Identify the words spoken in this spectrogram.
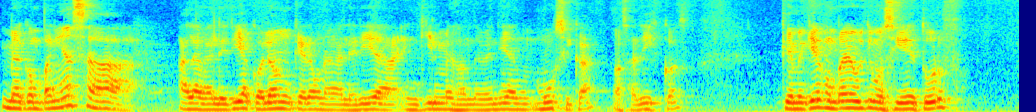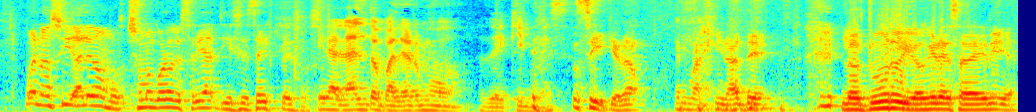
¿me acompañás a, a la Galería Colón, que era una galería en Quilmes donde vendían música, o sea, discos? Que me quiero comprar el último CD de Turf. Bueno, sí, dale, vamos. Yo me acuerdo que sería 16 pesos. Era el Alto Palermo de Quilmes. Sí, que no. Imagínate lo turbio que era esa galería.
